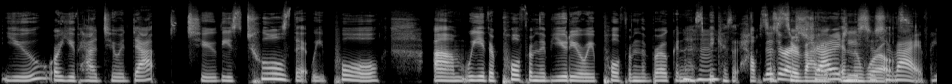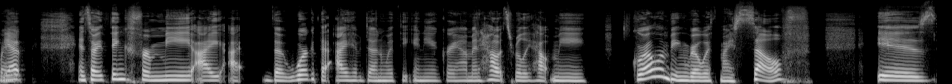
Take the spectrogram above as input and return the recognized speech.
you or you've had to adapt to these tools that we pull um, we either pull from the beauty or we pull from the brokenness Mhm. because it helps Those us survive in the world to survive. right? Yep. and so i think for me I, I the work that i have done with the enneagram and how it's really helped me grow and being real with myself is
